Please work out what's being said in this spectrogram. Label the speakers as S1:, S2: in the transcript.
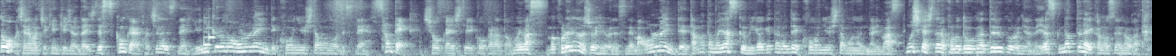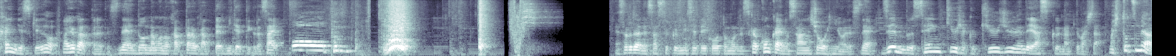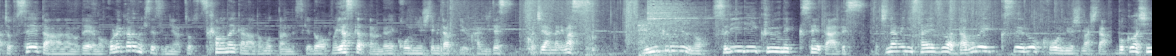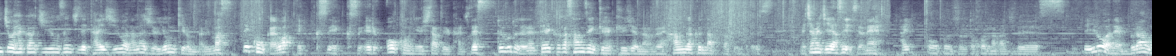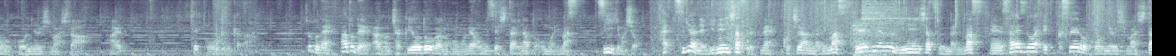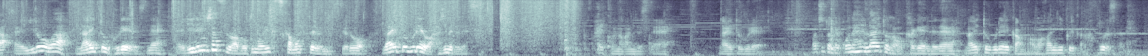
S1: どうも、おしゃれマッチ研究所の大地です。今回はこちらですね、ユニクロのオンラインで購入したものをですね、3点紹介していこうかなと思います。まあ、これらの商品はですね、まあ、オンラインでたまたま安く見かけたので購入したものになります。もしかしたらこの動画が出る頃にはね、安くなってない可能性の方が高いんですけど、まあ、よかったらですね、どんなものを買ったのかって見てってください。オープンそれではね、早速見せていこうと思うんですが、今回の3商品はですね、全部1990円で安くなってました。まあ、1つ目はちょっとセーターなので、まあ、これからの季節にはちょっと使わないかなと思ったんですけど、まあ、安かったのでね、購入してみたっていう感じです。こちらになります。ユニクロ U の 3D クルーネックセーターです。ちなみにサイズは WXL を購入しました。僕は身長 184cm で体重は 74kg になります。で今回は XXL を購入したという感じです。ということでね定価が3990円なので、ね、半額になったということです。めちゃめちゃ安いですよね。はい。オープンするとこんな感じです。で色はねブラウンを購入しました。はい。結構大きいかな。ちょっとね後であの着用動画の方もねお見せしたいなと思います。次行きましょう。はい、次はね、リネンシャツですね。こちらになります。プレミアムリネンシャツになります。えー、サイズは XL を購入しました。えー、色はライトグレーですね。リネンシャツは僕もいくつか持ってるんですけど、ライトグレーは初めてです。はい、こんな感じですね。ライトグレー。まあ、ちょっとね、この辺ライトの加減でね、ライトグレー感が分かりにくいかな。どうですかね。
